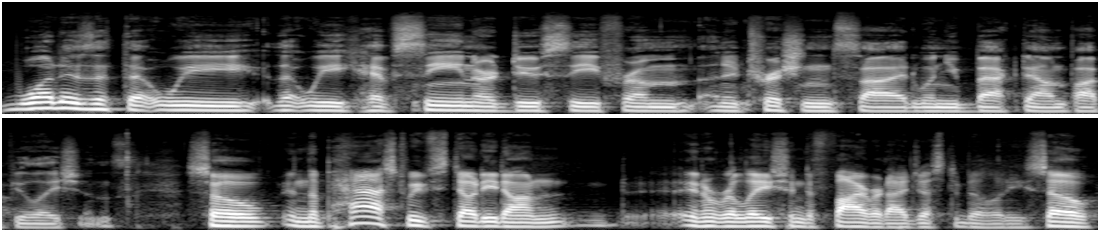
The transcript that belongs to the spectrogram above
what is it that we that we have seen or do see from a nutrition side when you back down populations? So in the past, we've studied on in a relation to fiber digestibility. So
